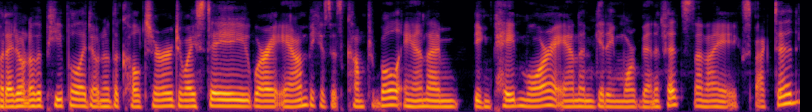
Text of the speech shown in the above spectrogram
but I don't know the people, I don't know the culture? Do I stay where I am because it's comfortable and I'm being paid more and I'm getting more benefits than I expected?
